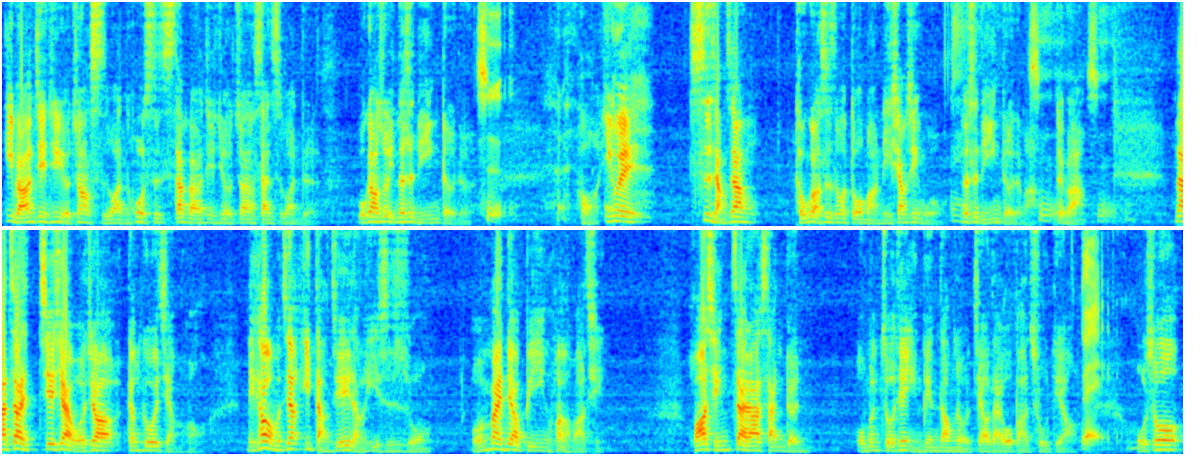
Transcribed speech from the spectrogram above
一百万进去有赚十万的，或是三百万进去有赚到三十万的，我告诉你那是你应得的。是，好，因为市场上投顾老师这么多嘛，你相信我，那是你应得的嘛，对吧？是。那再接下来我就要跟各位讲哦，你看我们这样一档接一档，意思是说我们卖掉必应换华擎。华擎再拉三根，我们昨天影片当中有交代，我把它出掉。对，我说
